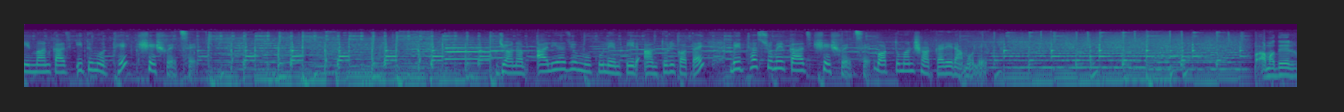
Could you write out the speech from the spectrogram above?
নির্মাণ কাজ ইতিমধ্যে শেষ হয়েছে। জনাব আলিয়াজু মুকুল এমপির আন্তরিকতায় বৃদ্ধাশ্রমের কাজ শেষ হয়েছে বর্তমান সরকারের আমলে। আমাদের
